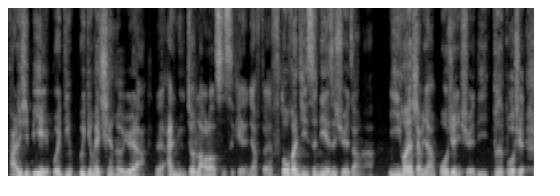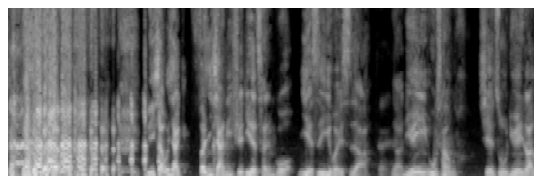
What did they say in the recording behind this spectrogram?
法律系毕业也不一定不一定会签合约啦。对，按、你就老老实实给人家分，多分几次，你也是学长啊。你以后要想不想剥削你学弟？不是剥削 你想不想分享你学弟的成果，也是一回事啊。对啊？你愿意无偿协助，你愿意浪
